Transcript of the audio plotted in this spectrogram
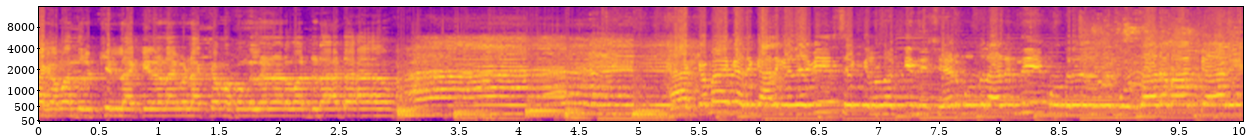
భగవంతుడు కిల్లా కిల్ల అక్కమ్మ కొంగలు నడవడ్డాట అక్కమ్మ కది కలగదేవి సెక్కులు నొక్కింది షేర్ ముద్రాడింది ముద్ర ముద్దాడ మాంకాలి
